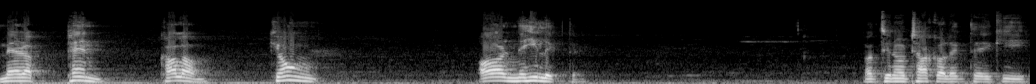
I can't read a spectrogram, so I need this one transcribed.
मेरा पेन, कलम क्यों और नहीं लिखते? भक्तिनोद ठाकुर लिखते कि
